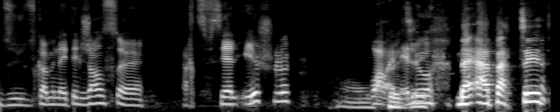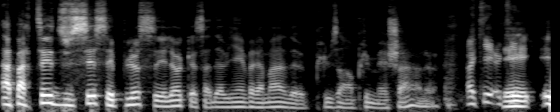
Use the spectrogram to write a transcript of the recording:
du- du- comme une intelligence euh, artificielle-ish, là. peut mais là, Mais à partir, à partir du 6 et plus, c'est là que ça devient vraiment de plus en plus méchant. là. Et, et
